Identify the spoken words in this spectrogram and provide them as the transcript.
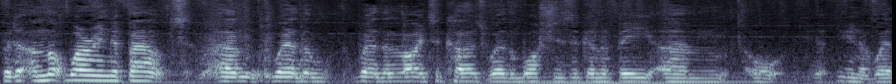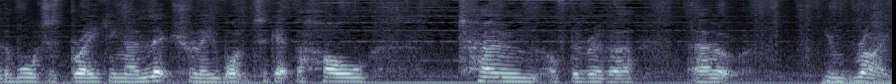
But I'm not worrying about um, where the where the lighter colours, where the washes are going to be, um, or you know where the water's breaking. I literally want to get the whole tone of the river uh, right.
